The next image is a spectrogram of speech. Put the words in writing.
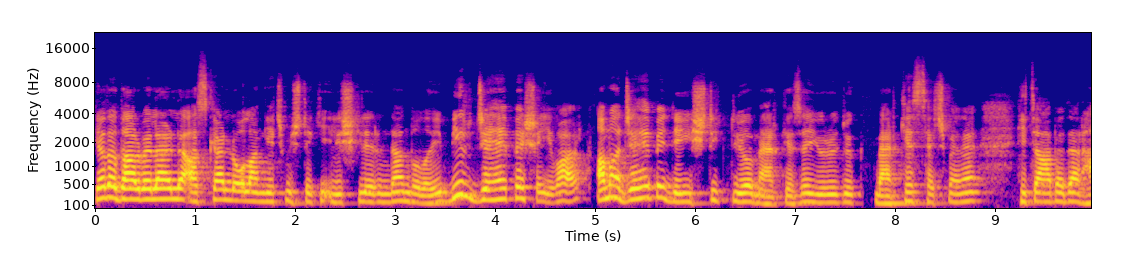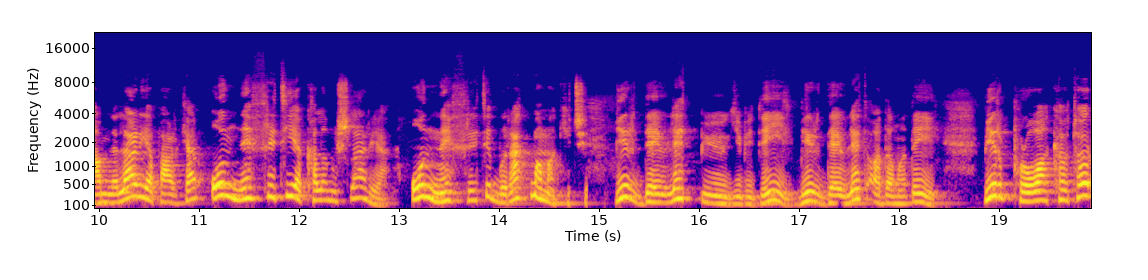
ya da darbelerle askerle olan geçmişteki ilişkilerinden dolayı bir CHP şeyi var. Ama CHP değiştik diyor, merkeze yürüdük, merkez seçmene hitap eden hamleler yaparken o nefreti yakalamışlar ya. O nefreti bırakmamak için bir devlet büyüğü gibi değil, bir devlet adamı değil, bir provokatör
